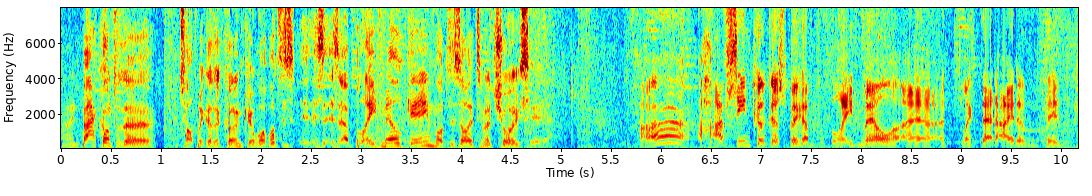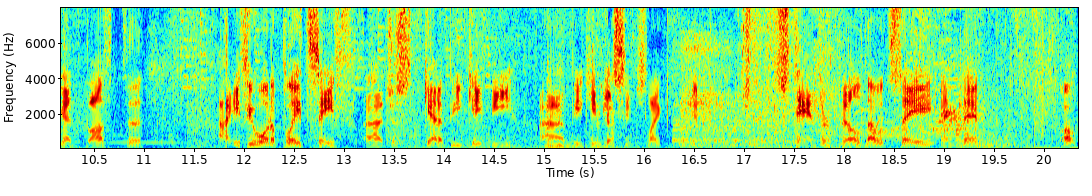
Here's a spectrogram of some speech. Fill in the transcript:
I mean, back onto the topic of the Kunkka. What, what is, is, is it a blade mail game? What is item of choice here? Uh, I've seen Kunkkas pick up a blade mail. I, I, like that item did get buffed. Uh, if you want to play it safe, uh, just get a BKB. Uh, Mhm, BKB okay. seems like you know standard build, I would say, and then oh,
